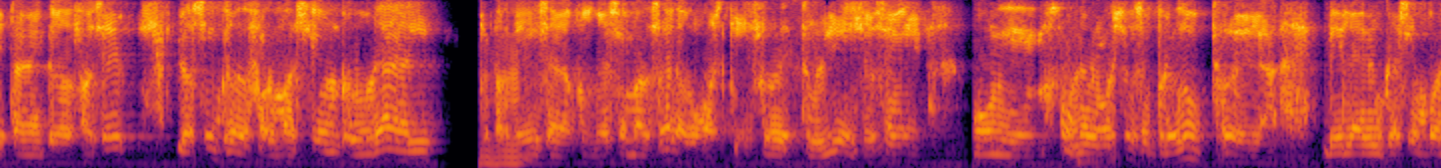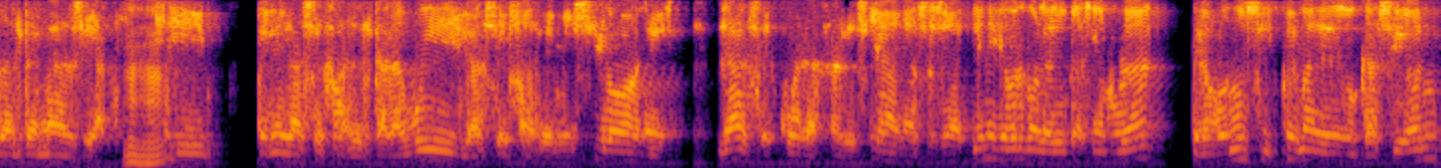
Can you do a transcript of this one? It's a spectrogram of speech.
están, dentro de FACEP, los Centros de Formación Rural, que pertenece a la Fundación Marzano, como el que yo estudié. Yo soy un, un orgulloso producto de la, de la educación por alternancia. Y tener las cefas del Taragüí, las cefas de Misiones, las escuelas salesianas, o sea, tiene que ver con la educación rural, pero con un sistema de educación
